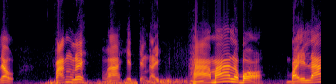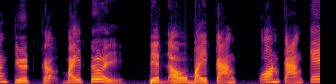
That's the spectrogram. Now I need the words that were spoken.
แล้วฟังเลยว่าเฮ็ดจังไดหามาล้วบ่ใบล้างจืดกับใบเต้ย เด็ดเอาใบกลางอ่อนกลางแก่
